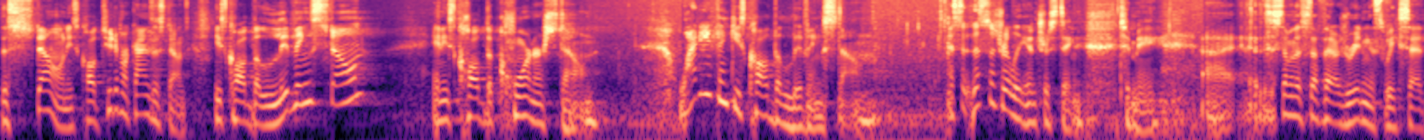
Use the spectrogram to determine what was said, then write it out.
the stone, he's called two different kinds of stones. He's called the living stone and he's called the cornerstone. Why do you think he's called the living stone? This, this is really interesting to me. Uh, some of the stuff that I was reading this week said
